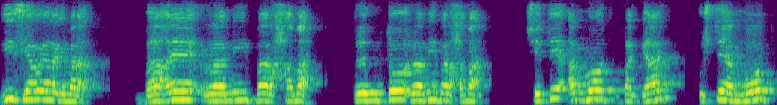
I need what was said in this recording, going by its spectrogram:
Dice ahora la Gemara, Bae Rami Barhamá. Preguntó Rami Barhamá, Shete Amod Bagal, usted Amod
